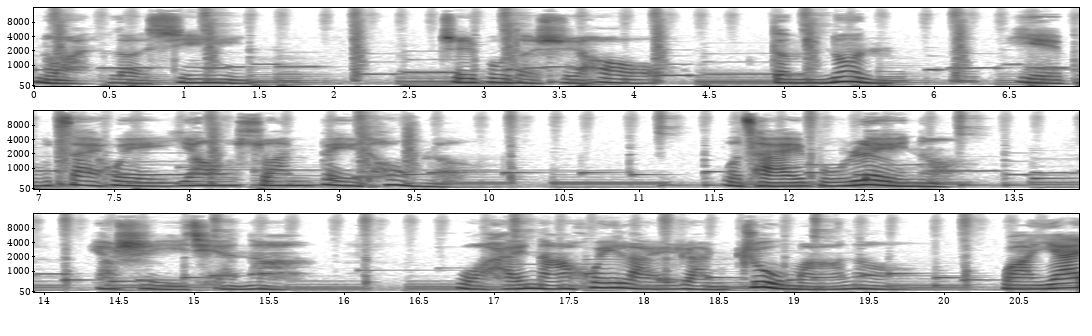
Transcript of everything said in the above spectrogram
暖了心。织布的时候。的米论也不再会腰酸背痛了。我才不累呢。要是以前啊，我还拿灰来染苎麻呢。哇呀，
